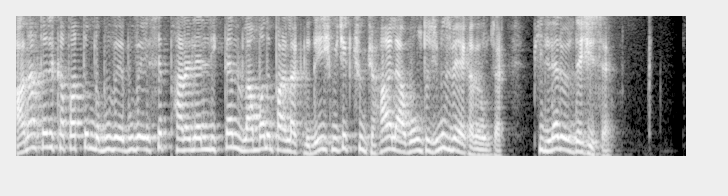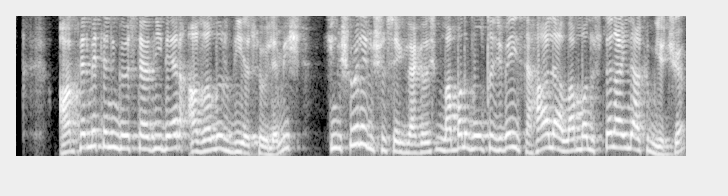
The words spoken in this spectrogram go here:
Anahtarı kapattığımda bu ve bu ve ise paralellikten lambanın parlaklığı değişmeyecek. Çünkü hala voltajımız V'ye kadar olacak. Piller özdeş ise. Ampermetrenin gösterdiği değer azalır diye söylemiş. Şimdi şöyle düşün sevgili arkadaşım. Lambanın voltajı V ise hala lambanın üstünden aynı akım geçiyor.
